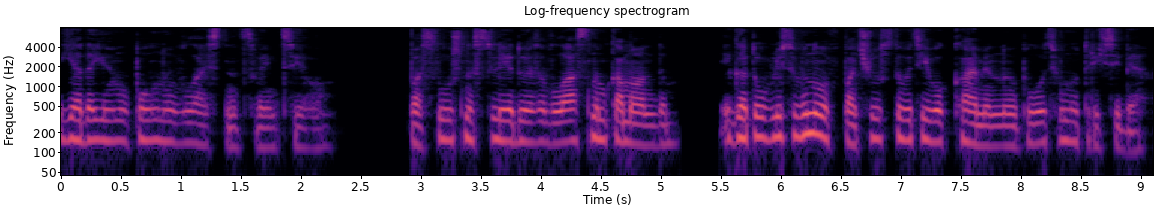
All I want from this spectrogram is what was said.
Я даю ему полную власть над своим телом послушно следуя за властным командам, и готовлюсь вновь почувствовать его каменную плоть внутри себя.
